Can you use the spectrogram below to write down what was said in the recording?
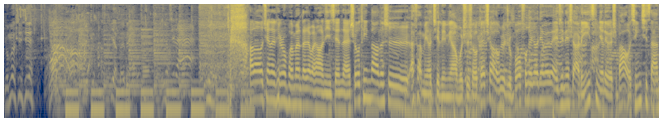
有没有信心？有。Hello，亲爱的听众朋友们，大家晚上好！您现在收听到的是 FM 幺七零零二，我是说该知道的，我是主播腹黑少年微微。今天是二零一四年六月十八号，星期三。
